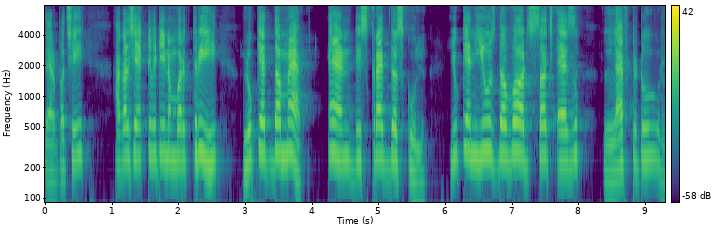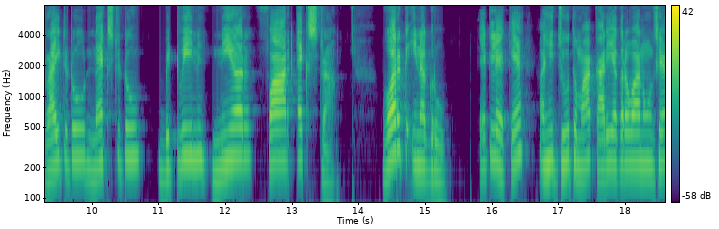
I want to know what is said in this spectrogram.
ત્યાર પછી આગળ છે activity number three look at the map and describe the school you can use the word such as left to right to next to between near far extra work in a group એટલે કે અહીં જૂથમાં કાર્ય કરવાનું છે.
